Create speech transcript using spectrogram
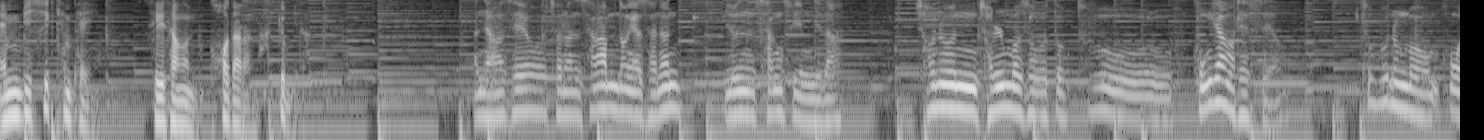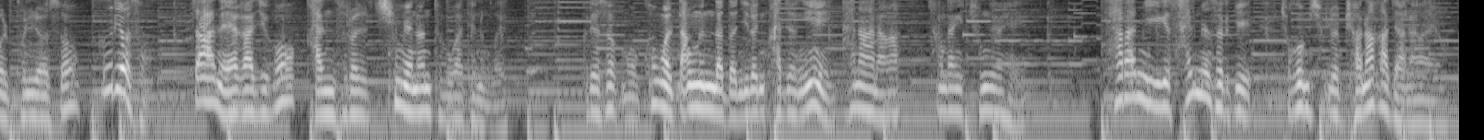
MBC 캠페인 세상은 커다란 학교입니다. 안녕하세요. 저는 상암동에 사는 윤상수입니다. 저는 젊어서부터 두부 공장을 했어요. 두부는 뭐 콩을 불려서 끓여서 짜내 가지고 간수를 치면은 두부가 되는 거예요. 그래서 뭐 콩을 닦는다든 이런 과정이 하나하나가 상당히 중요해요. 사람이 이게 살면서 이렇게 조금씩 변화가지 않아요.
